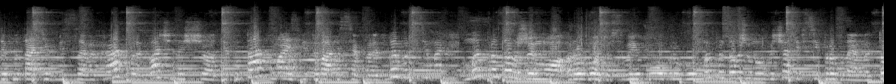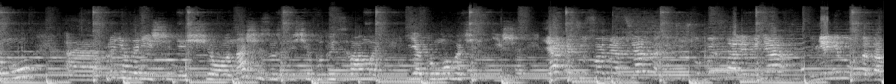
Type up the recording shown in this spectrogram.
статус депутатів місцевих рад передбачено, що депутат має звітуватися перед виборцями. Ми продовжуємо роботу свою по округу. Ми продовжуємо вивчати всі проблеми. Тому е, прийняли рішення, що наші зустрічі будуть з вами якомога частіше. Я хочу с вами общаться, хочу, чтобы вы знали меня. Мне не нужно там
